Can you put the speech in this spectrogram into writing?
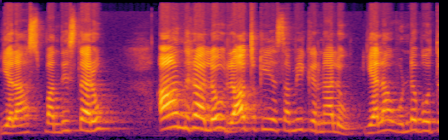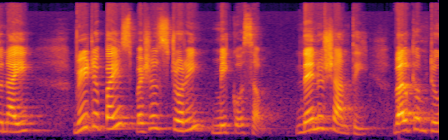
ఎలా స్పందిస్తారు? ఆంధ్రాలో రాజకీయ సమీకరణాలు ఎలా ఉండబోతున్నాయి? వీటిపై స్పెషల్ స్టోరీ మీకోసం. నేను Shanti. Welcome to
